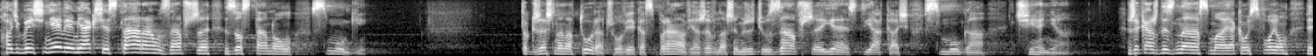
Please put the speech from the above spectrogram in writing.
Choćbyś nie wiem, jak się starał, zawsze zostaną smugi. To grzeszna natura człowieka sprawia, że w naszym życiu zawsze jest jakaś smuga cienia. Że każdy z nas ma jakąś swoją e,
